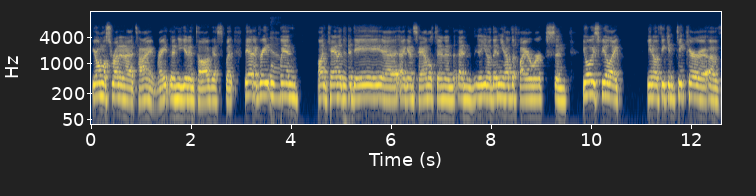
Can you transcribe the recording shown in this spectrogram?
you're almost running out of time, right? Then you get into August, but they had a great yeah. win on Canada Day uh, against Hamilton, and and you know then you have the fireworks, and you always feel like you know if you can take care of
